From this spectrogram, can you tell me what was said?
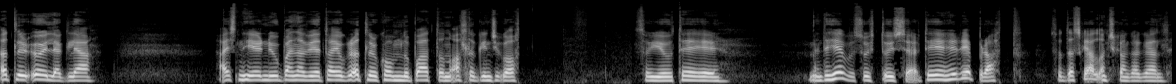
ödler öliga glädje. Eisen her nu beina vi tar jo grøtler kom på atan og alt og gynnsi godt. Så jo, det er... Men det hever sutt og især, det her er bratt. Så det skal ikke ganga galt.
